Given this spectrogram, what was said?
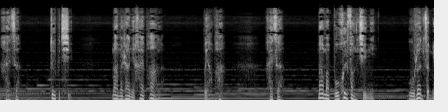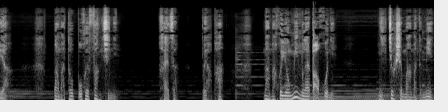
孩子，对不起，妈妈让你害怕了，不要怕，孩子，妈妈不会放弃你，无论怎么样，妈妈都不会放弃你。孩子，不要怕，妈妈会用命来保护你。”你就是妈妈的命。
